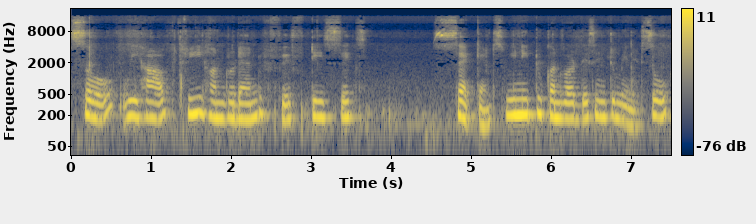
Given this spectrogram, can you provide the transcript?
so we have 356 seconds. We need to convert this into minutes. So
